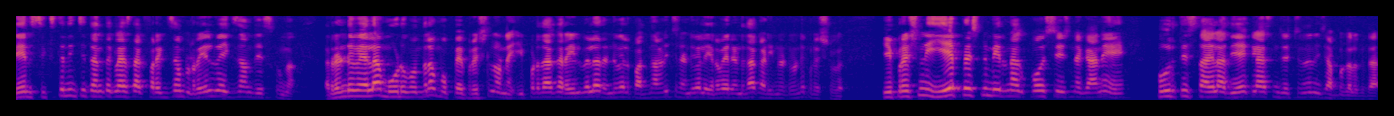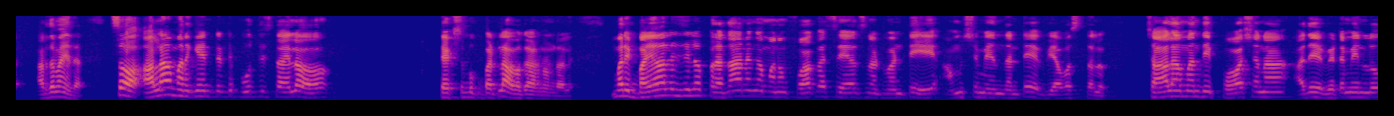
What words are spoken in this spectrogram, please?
నేను సిక్స్త్ నుంచి టెన్త్ క్లాస్ దాకా ఫర్ ఎగ్జాంపుల్ రైల్వే ఎగ్జామ్ తీసుకుందాం రెండు వేల మూడు వందల ముప్పై ప్రశ్నలు ఉన్నాయి. ఇప్పుడు దాకా రైల్వేలో రెండు వేల పద్నాలుగు నుంచి రెండు వేల ఇరవై రెండు దాకా అడిగినటువంటి ప్రశ్నలు. ఈ ప్రశ్నలు ఏ ప్రశ్న మీరు నాకు పోస్ట్ చేసినా కానీ పూర్తి స్థాయిలో అది ఏ క్లాస్ నుంచి వచ్చిందో నేను చెప్పగలుగుతా. అర్థమైందా? సో అలా మనకేంటంటే పూర్తి స్థాయిలో టెక్స్ట్ బుక్ పట్ల అవగాహన ఉండాలి. మరి బయాలజీలో ప్రధానంగా మనం ఫోకస్ చేయాల్సినటువంటి అంశం ఏంటంటే వ్యవస్థలు. చాలా మంది పోషణ అదే విటమిన్లు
